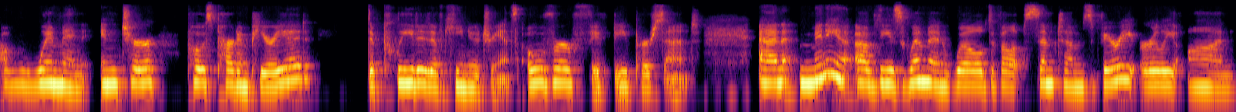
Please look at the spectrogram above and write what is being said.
of women enter postpartum period depleted of key nutrients, over 50%. And many of these women will develop symptoms very early on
